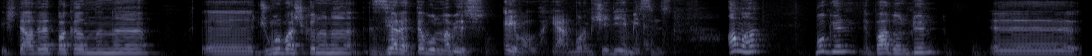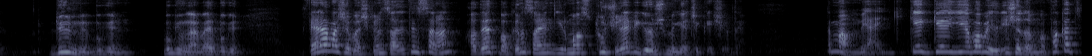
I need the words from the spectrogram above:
işte Adalet Bakanlığı'nı eee, Cumhurbaşkanı'nı ziyarette bulunabilir. Eyvallah yani buna bir şey diyemezsiniz. Ama bugün pardon dün eee, dün mü bugün bugün galiba bugün Fenerbahçe Başkanı Saadettin Saran Adalet Bakanı Sayın Yılmaz Tunç ile bir görüşme gerçekleştirdi. Tamam mı? Yani ge- ge- yapabilir iş adamı. Fakat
